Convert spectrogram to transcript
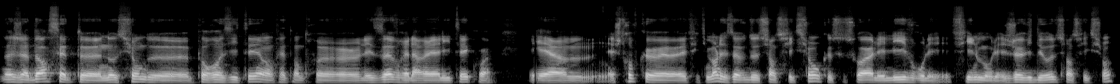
Bah, j'adore cette, notion de porosité, en fait, entre, les œuvres et la réalité, quoi et et je trouve qu'effectivement, les œuvres de science-fiction, que ce soit les livres ou les films ou les jeux vidéo de science-fiction,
